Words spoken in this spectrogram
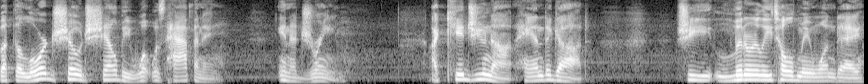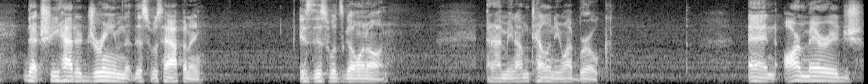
But the Lord showed Shelby what was happening in a dream. I kid you not, hand to God. She literally told me one day that she had a dream that this was happening. Is this what's going on? And I mean, I'm telling you, I broke. And our marriage,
